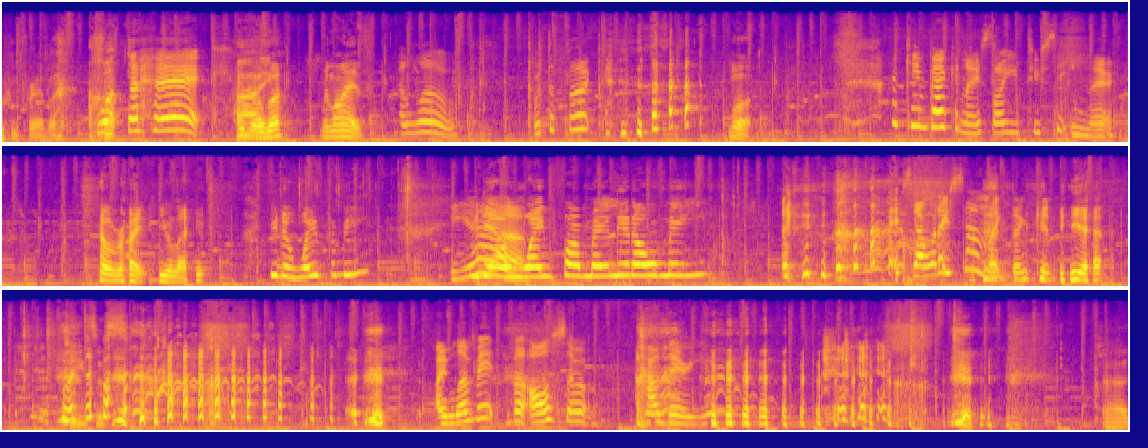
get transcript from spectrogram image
Open forever. What the heck? Hey, Hi. Boba. We're live. Hello. What the fuck? What? I came back and I saw you two sitting there. Oh, right. You were like, you didn't wait for me? Yeah. You didn't Yeah. wait for me, little me? Is that what I sound like, Duncan? Yeah. Jesus. I love it, but also, how dare you? Uh,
